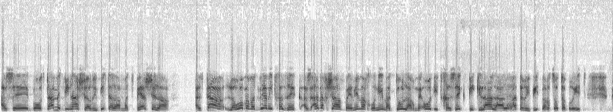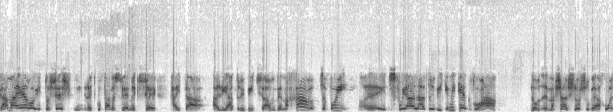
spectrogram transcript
אז אה, באותה מדינה שהריבית על המטבע שלה עלתה, לרוב המטבע מתחזק. אז עד עכשיו, בימים האחרונים, הדולר מאוד התחזק בגלל העלאת הריבית בארצות הברית. גם האירו התאושש לתקופה מסוימת שהייתה עליית ריבית שם, ומחר צפוי, אה, צפויה העלאת ריבית. אם היא תהיה גבוהה, למשל שלוש רבעי אחוז,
